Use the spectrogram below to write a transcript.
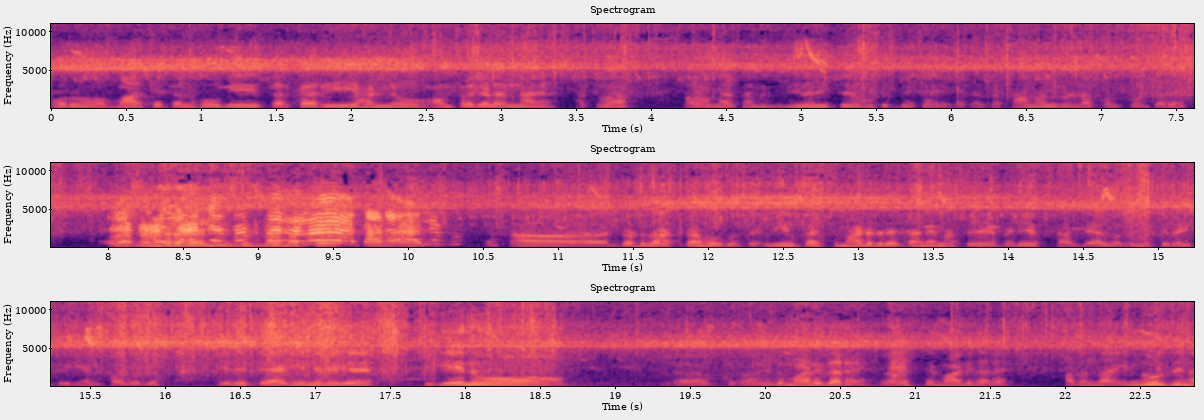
ಅವರು ಮಾರ್ಕೆಟಲ್ಲಿ ಹೋಗಿ ತರಕಾರಿ ಹಣ್ಣು ಹಂಪಲುಗಳನ್ನು ಅಥವಾ ತಮಗೆ ದಿನನಿತ್ಯ ಊಟಕ್ಕೆ ಬೇಕಾಗಿರ್ತಕ್ಕಂಥ ಸಾಮಾನುಗಳನ್ನ ಕೊಂಡ್ಕೊಳ್ತಾರೆ. ಆ ಸಂದರ್ಭದಲ್ಲಿ ದುಡ್ಡು ಮತ್ತೆ ಆ, ದೊಡ್ಡದಾಗ್ತಾ ಹೋಗುತ್ತೆ. ನೀವು ಖರ್ಚು ಮಾಡಿದ್ರೆ ತಾನೇ ಮತ್ತೆ ಬೆಳೆಯೋಕ್ಕೆ ಸಾಧ್ಯ ಆಗೋದು, ಮತ್ತು ರೈತರಿಗೆ ಹೆಲ್ಪ್ ಆಗೋದು. ಈ ರೀತಿಯಾಗಿ ನಿಮಗೆ ಏನು ಇದು ಮಾಡಿದ್ದಾರೆ, ವ್ಯವಸ್ಥೆ ಮಾಡಿದ್ದಾರೆ. ಅದನ್ನು ಇನ್ನೂರು ದಿನ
